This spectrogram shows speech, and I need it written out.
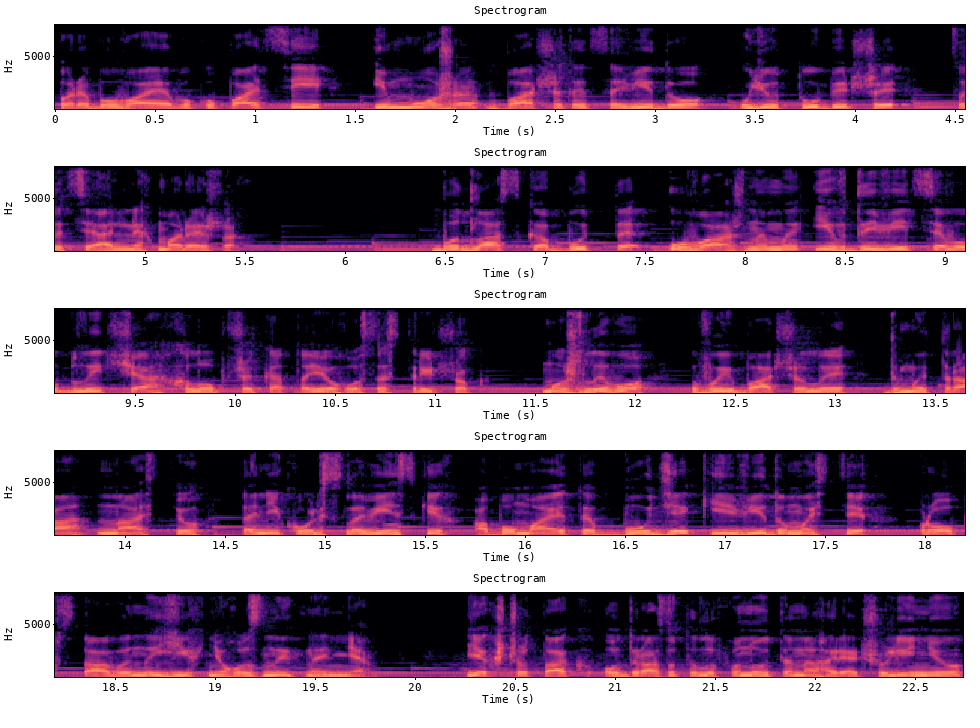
перебуває в окупації і може бачити це відео у Ютубі чи соціальних мережах. Будь ласка, будьте уважними і вдивіться в обличчя хлопчика та його сестричок. Можливо, ви бачили Дмитра, Настю та Ніколь Славінських або маєте будь-які відомості про обставини їхнього зникнення. Якщо так, одразу телефонуйте на гарячу лінію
